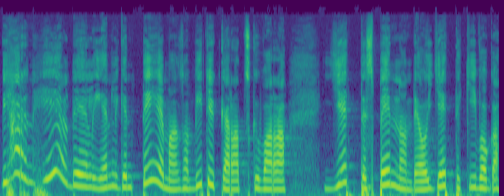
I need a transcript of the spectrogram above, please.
vi har en hel del egentligen teman som vi tycker att skulle vara jättespännande och jättekivoga.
